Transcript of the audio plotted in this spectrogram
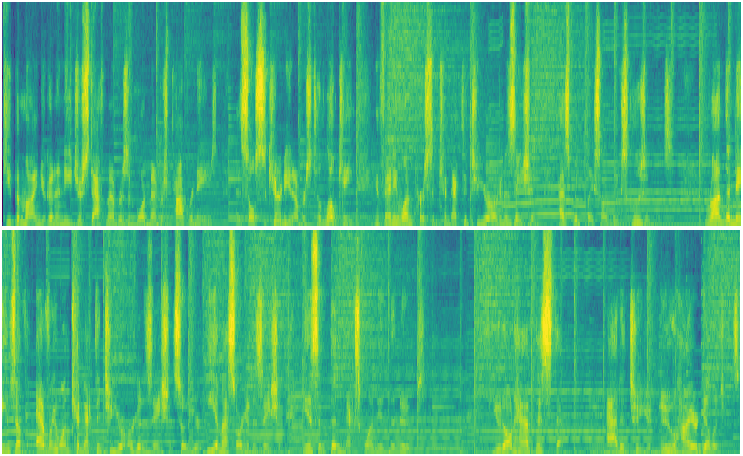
keep in mind, you're going to need your staff members and board members' proper names and social security numbers to locate if any one person connected to your organization has been placed on the exclusion list. Run the names of everyone connected to your organization so your EMS organization isn't the next one in the news. If you don't have this step added to your new hire diligence,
